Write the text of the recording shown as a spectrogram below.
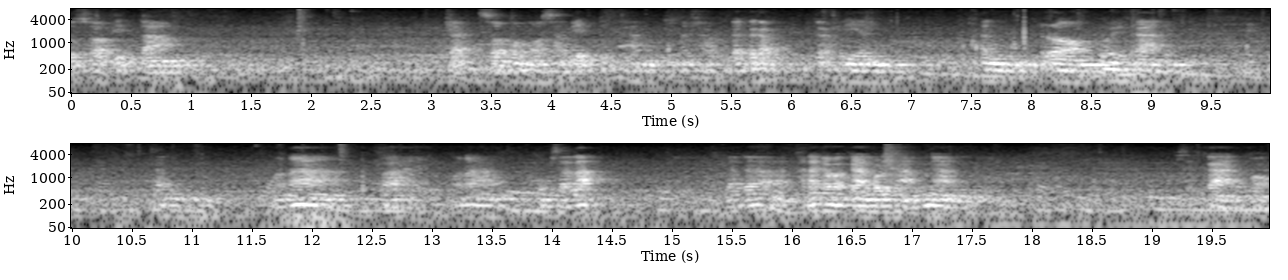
ตรวจสอบติดตาม จากสพมสามเอ็ดทุกท่านนะครับแล้วก็กับกับเรียนท่านรองผู้วยการท่านหัวหน้าฝ่ายหัวหน้ากรมสาระแล้วก็คณะกรรมการบริหารงานราชการของ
